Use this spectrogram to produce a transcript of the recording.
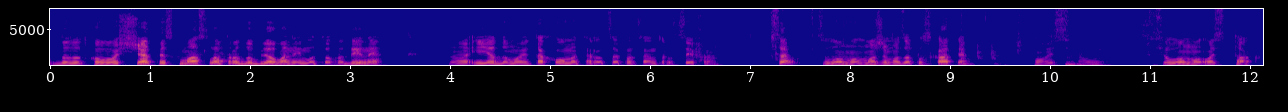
Додатково ще тиск масла продубльований, мотогодини. Ну, і я думаю, тахометр це по центру цифри. Все, в цілому можемо запускати. Ось, е, в цілому, ось так.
